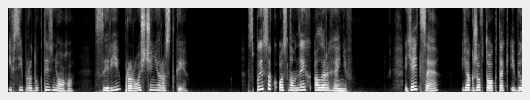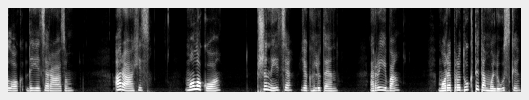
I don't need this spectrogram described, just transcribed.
і всі продукти з нього, сирі пророщені ростки. Список основних алергенів. Яйце, як жовток, так і білок, дається разом. Арахіс, молоко, пшениця, як глютен, риба, морепродукти та молюски,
